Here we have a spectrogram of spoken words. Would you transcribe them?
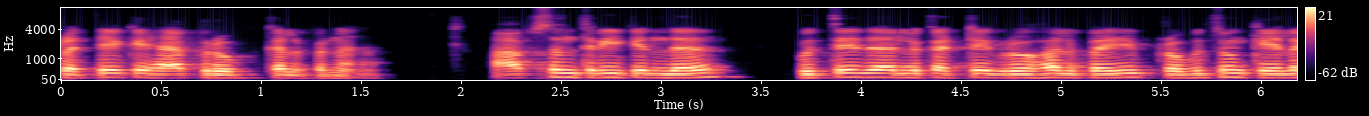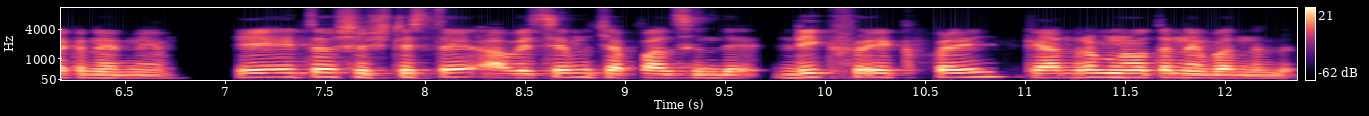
ప్రత్యేక యాప్ రూపకల్పన. ఆప్షన్ త్రీ కింద గుత్తేదారులు కట్టే గృహాలపై ప్రభుత్వం కీలక నిర్ణయం. ఏఐతో సృష్టిస్తే ఆ విషయం చెప్పాల్సిందే. డిక్ ఫేక్ పై కేంద్రం నూతన నిబంధనలు.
